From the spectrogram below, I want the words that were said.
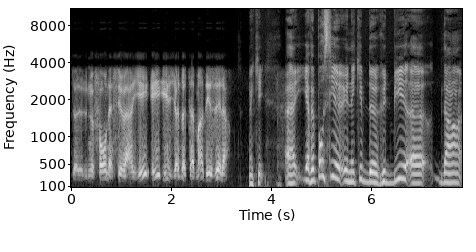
d'une faune assez variée et il y a notamment des élans. OK. il n'y avait pas aussi une équipe de rugby dans,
